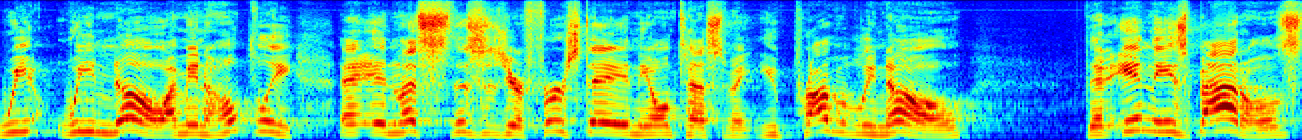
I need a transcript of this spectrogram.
we, we know, I mean, hopefully, uh, unless this is your first day in the Old Testament, you probably know that in these battles,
